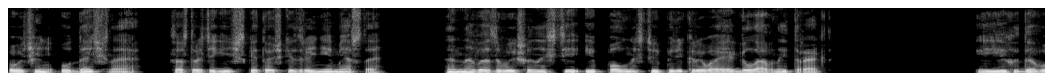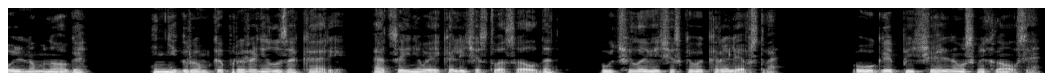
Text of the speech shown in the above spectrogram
Очень удачное со стратегической точки зрения место, на возвышенности и полностью перекрывая главный тракт. Их довольно много. Негромко проронил Закари, оценивая количество солдат у человеческого королевства. Уга печально усмехнулся.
